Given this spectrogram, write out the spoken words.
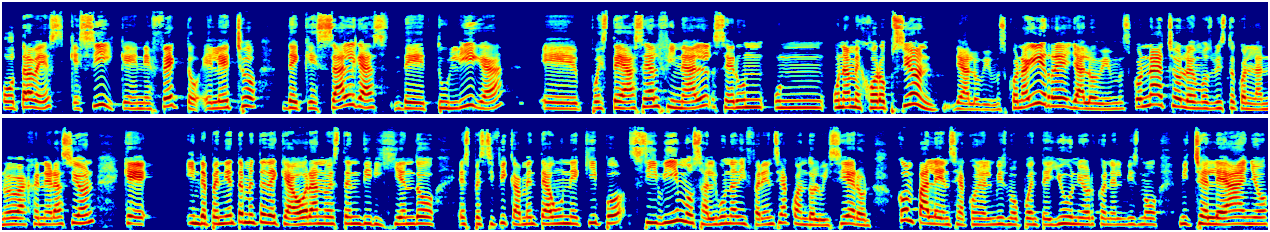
otra vez que sí, que en efecto el hecho de que salgas de tu liga, eh, pues te hace al final ser un, una mejor opción. Ya lo vimos con Aguirre, ya lo vimos con Nacho, lo hemos visto con la nueva generación, que independientemente de que ahora no estén dirigiendo específicamente a un equipo, sí vimos alguna diferencia cuando lo hicieron, con Palencia, con el mismo Puente Junior, con el mismo Michel Leaño,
